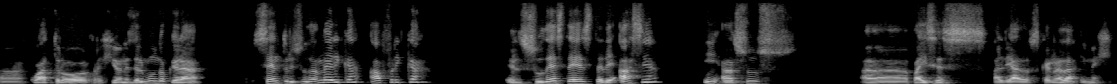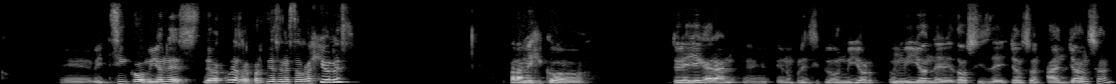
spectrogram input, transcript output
a cuatro regiones del mundo, que era Centro y Sudamérica, África, el sudeste este de Asia y a sus países aliados, Canadá y México. 25 eh, millones de vacunas repartidas en estas regiones. Para México, en teoría llegarán eh, en un principio un millón, un millón de dosis de Johnson Johnson.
